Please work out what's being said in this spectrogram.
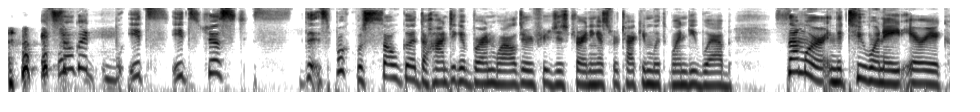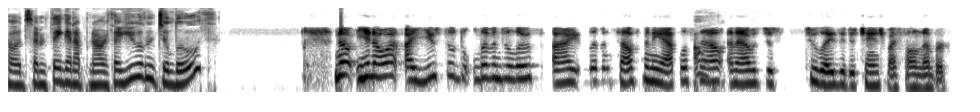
It's so good. It's it's just this book was so good. The Haunting of Brynn Wilder. If you're just joining us, we're talking with Wendy Webb, somewhere in the two one eight area code. So I'm thinking up north. Are you in Duluth? no, you know what? I used to live in Duluth. I live in South Minneapolis oh. now, and I was just too lazy to change my phone number.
